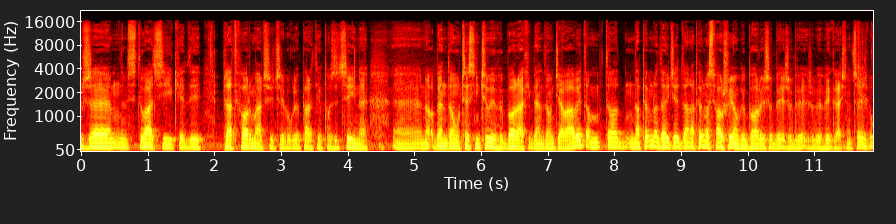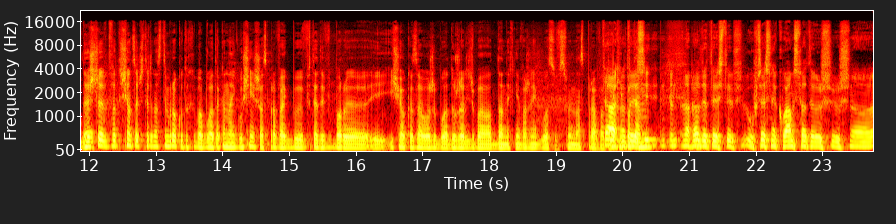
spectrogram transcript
że w sytuacji, kiedy Platforma, czy, czy w ogóle partie opozycyjne e, no, będą uczestniczyły w wyborach i będą działały, to, to na pewno dojdzie do, na pewno sfałszują wybory, żeby, żeby, żeby wygrać. No, co jest w ogóle... no jeszcze w 2014 roku to chyba była taka najgłośniejsza sprawa, jak były wtedy wybory i, i się okazało, że była duża liczba oddanych nieważnych głosów, słynna sprawa. Tak, tak no to potem... jest, naprawdę to jest ówczesne kłamstwa, to już, już no,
